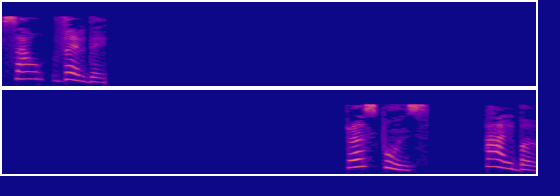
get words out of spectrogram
sau verde. Răspuns. Albă.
